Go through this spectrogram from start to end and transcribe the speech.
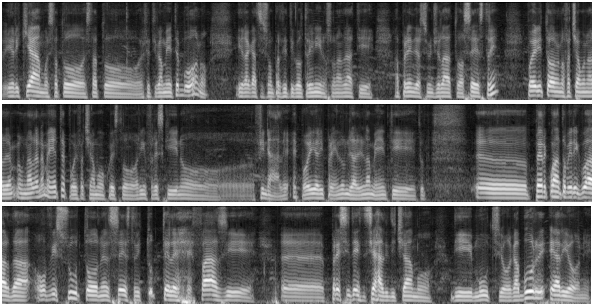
il richiamo è stato, è stato, effettivamente buono, i ragazzi sono partiti col trenino, sono andati a prendersi un gelato a Sestri, poi ritornano, facciamo un allenamento e poi facciamo questo rinfreschino finale e poi riprendono gli allenamenti. Tutto. Eh, per quanto mi riguarda ho vissuto nel Sestri tutte le fasi eh, presidenziali diciamo, di Muzio, Gaburri e Arioni,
